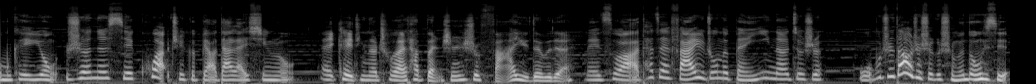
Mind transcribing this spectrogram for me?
我们可以用 je ne sais quoi 这个表达来形容。哎，可以听得出来，它本身是法语，对不对？没错啊，它在法语中的本意呢，就是我不知道这是个什么东西。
